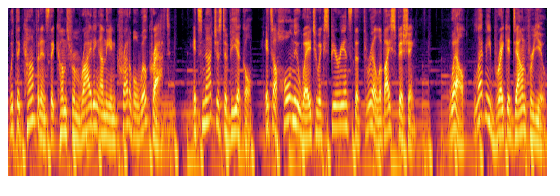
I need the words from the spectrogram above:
with the confidence that comes from riding on the incredible Wilcraft. It's not just a vehicle, it's a whole new way to experience the thrill of ice fishing. Well, let me break it down for you.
